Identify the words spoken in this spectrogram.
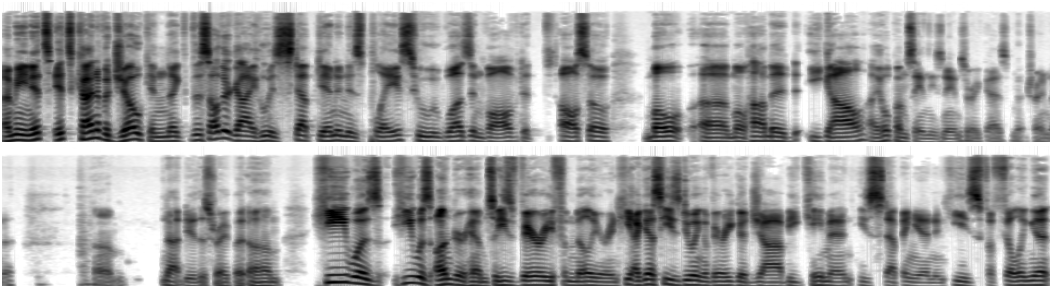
I mean, it's it's kind of a joke, and like this other guy who has stepped in in his place, who was involved, it's also Mo uh, Mohammed Igal. I hope I'm saying these names right, guys. I'm not trying to um, not do this right, but um, he was he was under him, so he's very familiar, and he I guess he's doing a very good job. He came in, he's stepping in, and he's fulfilling it.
